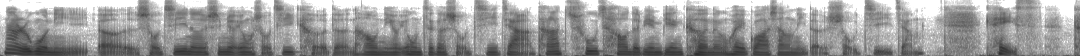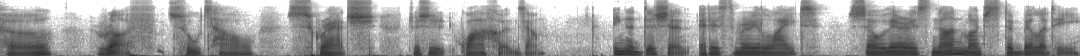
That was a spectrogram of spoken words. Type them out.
那如果你呃手机呢是没有用手机壳的，然后你有用这个手机架，它粗糙的边边可能会刮伤你的手机。这样，case 壳，rough 粗糙，scratch 就是刮痕。这样，In addition, it is very light, so there is not much stability.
